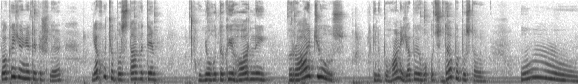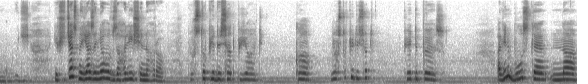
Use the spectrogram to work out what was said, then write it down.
поки юніти пішли, я хочу поставити у нього такий гарний радіус. Такий непоганий, я би його от сюди би поставив. У, Якщо чесно, я за нього взагалі ще не грав. Ну 155. К. Ну 155 ДПС. А він бусте на.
